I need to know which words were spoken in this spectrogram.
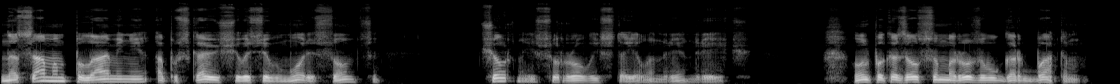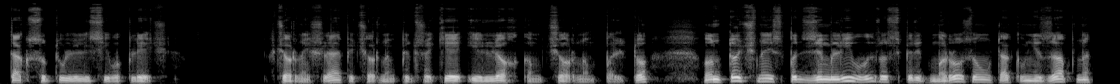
на самом пламени опускающегося в море солнца, черный и суровый стоял Андрей Андреевич. Он показался Морозову горбатым, так сутулились его плечи. В черной шляпе, черном пиджаке и легком черном пальто он точно из-под земли вырос перед Морозовым так внезапно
